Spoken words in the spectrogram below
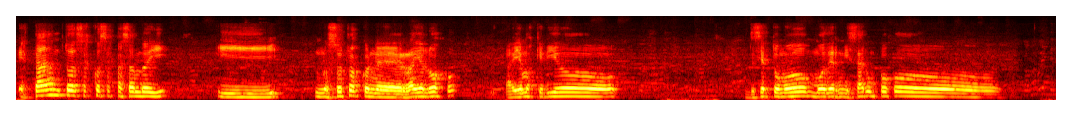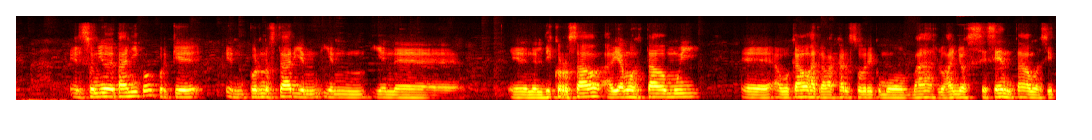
estaban todas esas cosas pasando ahí y nosotros con el Rayo al Ojo habíamos querido, de cierto modo, modernizar un poco el sonido de pánico, porque en Pornostar y en, y en, y en, eh, en el disco rosado habíamos estado muy eh, abocados a trabajar sobre como más los años 60, vamos a decir,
